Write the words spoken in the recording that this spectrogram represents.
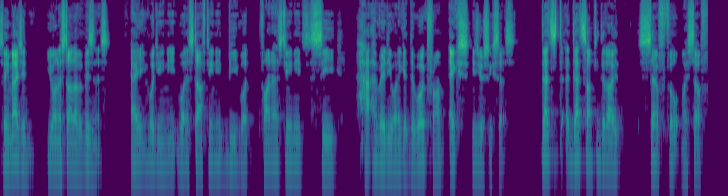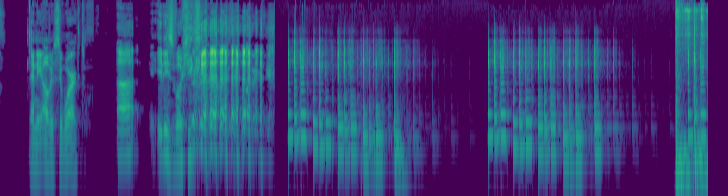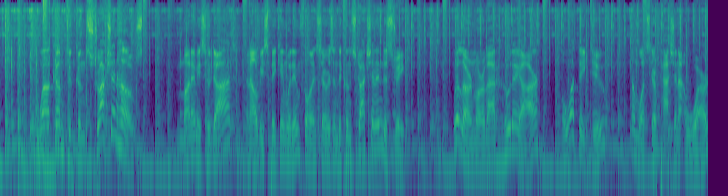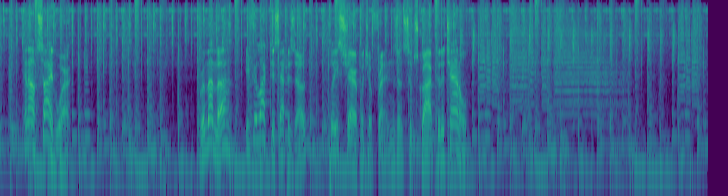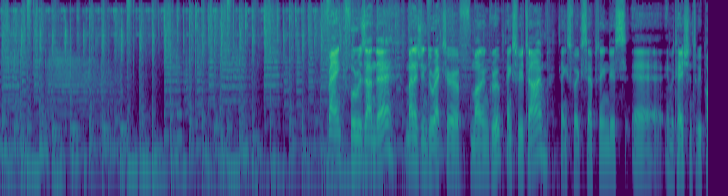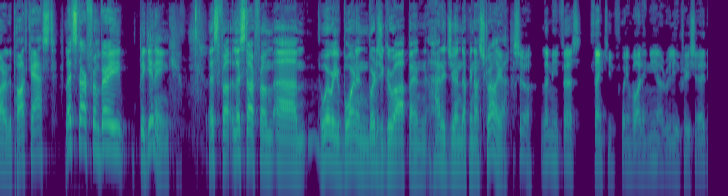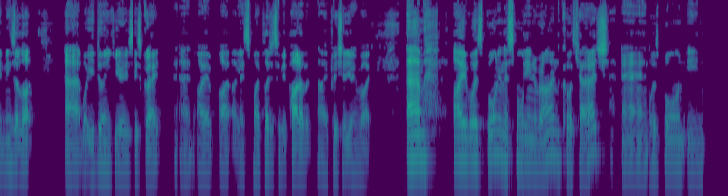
So imagine you want to start up a business. A, what do you need? What staff do you need? B, what finance do you need? C, how, where do you want to get the work from? X is your success. That's that's something that I self thought myself. And it obviously worked. Uh, it is working. Welcome to Construction Host. My name is Hudad, and I'll be speaking with influencers in the construction industry. We'll learn more about who they are, what they do, and what's their passion at work and outside work. Remember, if you like this episode, please share it with your friends and subscribe to the channel. Frank Foruzandeh, Managing Director of Modern Group. Thanks for your time. Thanks for accepting this uh, invitation to be part of the podcast. Let's start from very beginning. Let's fro- let's start from um, where were you born and where did you grow up and how did you end up in Australia? Sure. Let me first thank you for inviting me. I really appreciate it. It means a lot. Uh, what you're doing here is, is great, and I, I it's my pleasure to be part of it. I appreciate your invite. Um, I was born in a small city in Iran called Karaj, and was born in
